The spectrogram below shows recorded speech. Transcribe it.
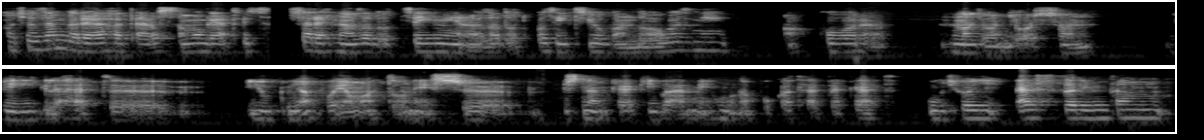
hogyha az ember elhatározta magát, hogy szeretne az adott cégnél, az adott pozícióban dolgozni, akkor nagyon gyorsan végig lehet jutni a folyamaton, és, és nem kell kivárni hónapokat, heteket. Úgyhogy ez szerintem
